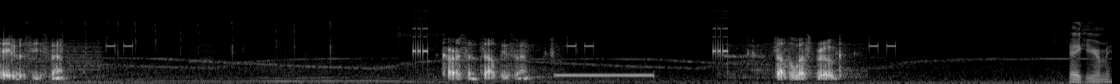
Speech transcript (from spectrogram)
Davis eastbound. Carson southeastbound. Southwest Brouge. Hey, can you hear me?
